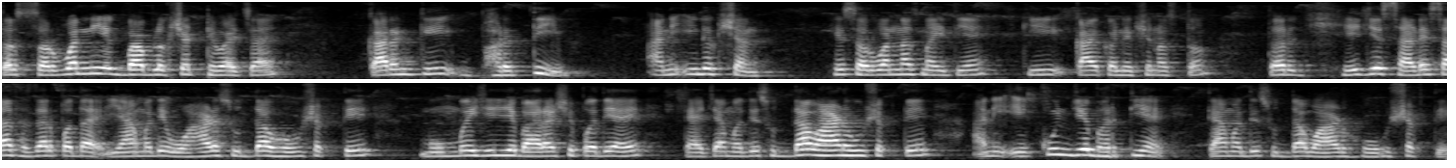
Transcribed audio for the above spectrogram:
तर सर्वांनी एक बाब लक्षात ठेवायचा आहे. कारण की भरती आणि इलेक्शन हे सर्वांनाच माहिती आहे की काय कनेक्शन असतं. तर हे जे साडेसात हजार पद आहे यामध्ये वाढसुद्धा होऊ शकते. मुंबईची जे बाराशे पदे आहे त्याच्यामध्ये सुद्धा वाढ होऊ शकते आणि एकूण जे भरती आहे त्यामध्ये सुद्धा वाढ होऊ शकते.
